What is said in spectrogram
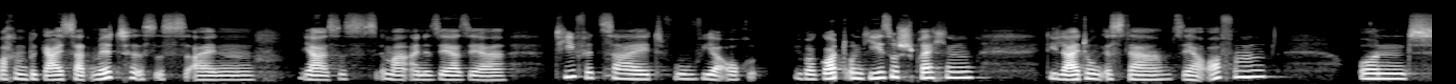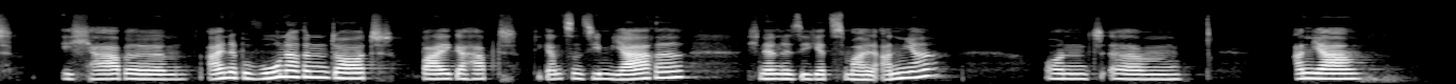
machen begeistert mit. Es ist ein, ja, es ist immer eine sehr, sehr tiefe Zeit, wo wir auch über Gott und Jesus sprechen. Die Leitung ist da sehr offen und ich habe eine Bewohnerin dort bei gehabt, die ganzen sieben Jahre. Ich nenne sie jetzt mal Anja. Und ähm, Anja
